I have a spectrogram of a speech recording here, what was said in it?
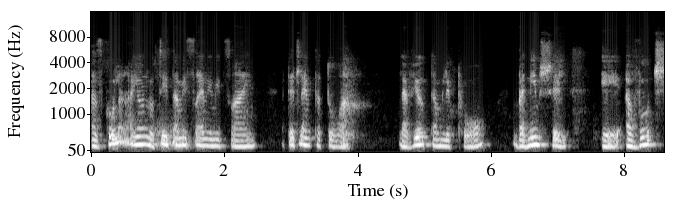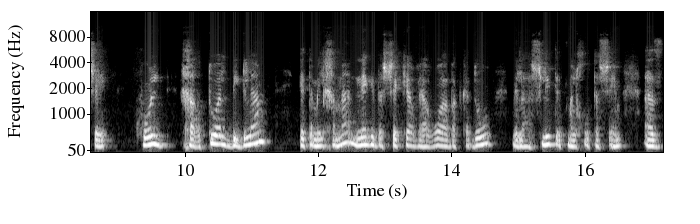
אז כל הרעיון להוציא את עם ישראל ממצרים, לתת להם את התורה, להביא אותם לפה, בנים של אה, אבות שכל חרטו על דגלם את המלחמה נגד השקר והרוע בכדור, ולהשליט את מלכות השם. אז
